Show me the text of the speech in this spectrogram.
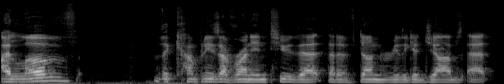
I love the companies I've run into that that have done really good jobs at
